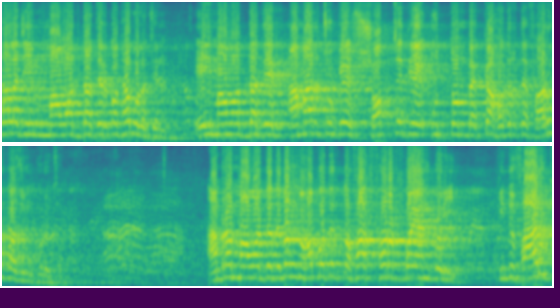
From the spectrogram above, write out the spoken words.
তালা যে মাওয়াদ্দাতের কথা বলেছেন, এই মাওয়াদ্দাতের আমার চোখে সবচেয়ে উত্তম ব্যাখ্যা হজরতে ফারুক আজম করেছেন। আমরা মাওয়াদ্দাত এবং মহব্বতের তফাৎ, ফরক বয়ান করি, কিন্তু ফারুক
